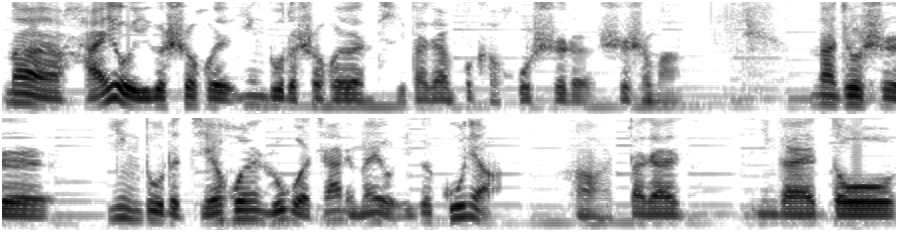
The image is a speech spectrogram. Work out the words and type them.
那还有一个社会，印度的社会问题，大家不可忽视的是什么？那就是印度的结婚，如果家里面有一个姑娘啊，大家应该都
